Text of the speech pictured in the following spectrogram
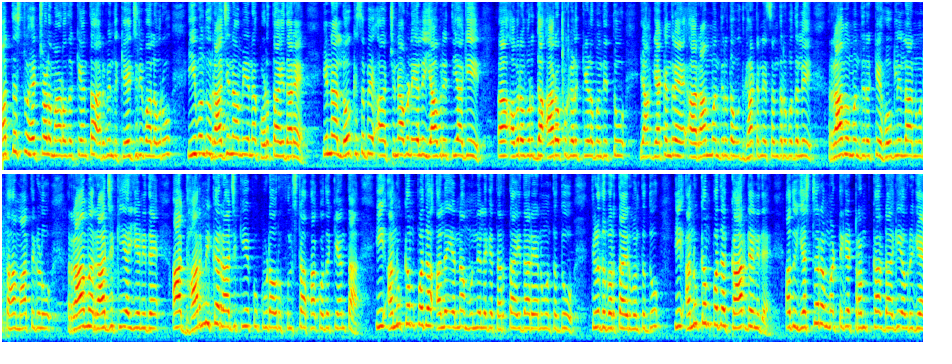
ಮತ್ತಷ್ಟು ಹೆಚ್ಚಳ ಮಾಡೋದಕ್ಕೆ ಅಂತ ಅರವಿಂದ್ ಕೇಜ್ರಿವಾಲ್ ಅವರು ಈ ಒಂದು ರಾಜೀನಾಮೆಯನ್ನು ಕೊಡ್ತಾ ಇದ್ದಾರೆ. ಇನ್ನು ಲೋಕಸಭೆ ಚುನಾವಣೆಯಲ್ಲಿ ಯಾವ ರೀತಿಯಾಗಿ ಅವರ ವಿರುದ್ಧ ಆರೋಪಗಳು ಕೇಳಿಬಂದಿತ್ತು? ಯಾಕಂದರೆ ರಾಮ ಮಂದಿರದ ಉದ್ಘಾಟನೆ ಸಂದರ್ಭದಲ್ಲಿ ರಾಮ ಮಂದಿರಕ್ಕೆ ಹೋಗಲಿಲ್ಲ ಅನ್ನುವಂತಹ ಮಾತುಗಳು ರಾಮ ರಾಜಕೀಯ ಏನಿದೆ, ಆ ಧಾರ್ಮಿಕ ರಾಜಕೀಯಕ್ಕೂ ಕೂಡ ಅವರು ಫುಲ್ ಸ್ಟಾಪ್ ಹಾಕೋದಕ್ಕೆ ಅಂತ ಈ ಅನುಕಂಪದ ಅಲೆಯನ್ನು ಮುನ್ನೆಲೆಗೆ ತರ್ತಾ ಇದ್ದಾರೆ ಅನ್ನುವಂಥದ್ದು ತಿಳಿದು ಬರ್ತಾ ಇರುವಂಥದ್ದು. ಈ ಅನುಕಂಪದ ಕಾರ್ಡ್ ಏನಿದೆ, ಅದು ಎಷ್ಟರ ಮಟ್ಟಿಗೆ ಟ್ರಂಪ್ ಕಾರ್ಡ್ ಆಗಿ ಅವರಿಗೆ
